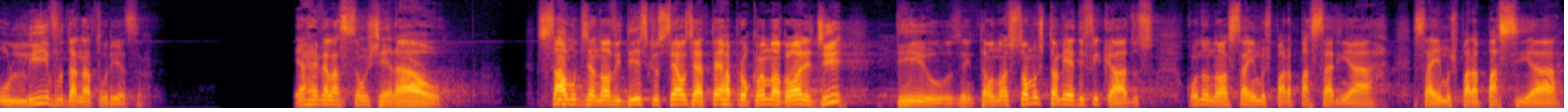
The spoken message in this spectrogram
o livro da natureza. É a revelação geral. Salmo 19 diz que os céus e a terra proclamam a glória de Deus. Então nós somos também edificados quando nós saímos para passarinhar, saímos para passear,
